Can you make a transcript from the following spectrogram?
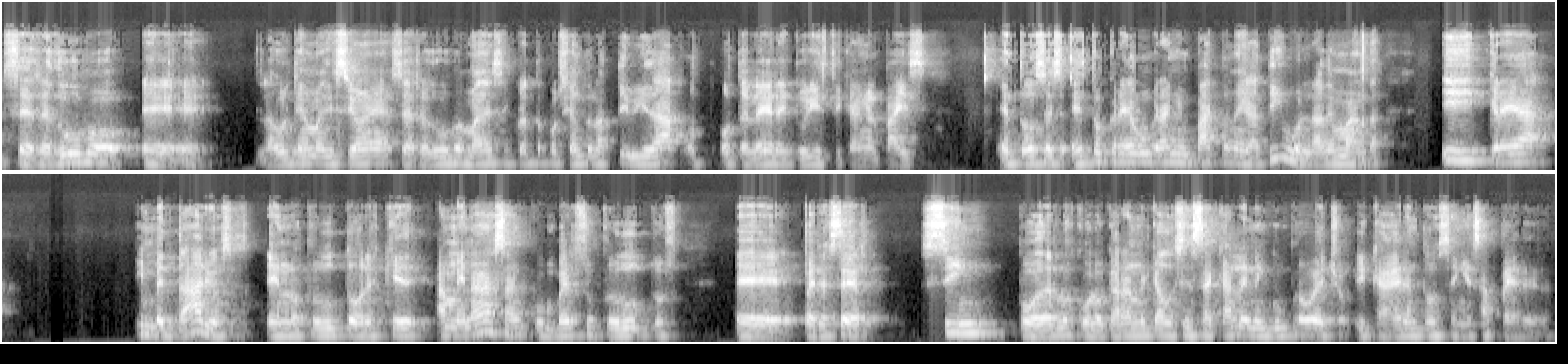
se redujo eh, las últimas mediciones se redujo en más del 50% la actividad hotelera y turística en el país. Entonces, esto crea un gran impacto negativo en la demanda y crea inventarios en los productores que amenazan con ver sus productos eh, perecer sin poderlos colocar al mercado, sin sacarle ningún provecho y caer entonces en esa pérdida.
